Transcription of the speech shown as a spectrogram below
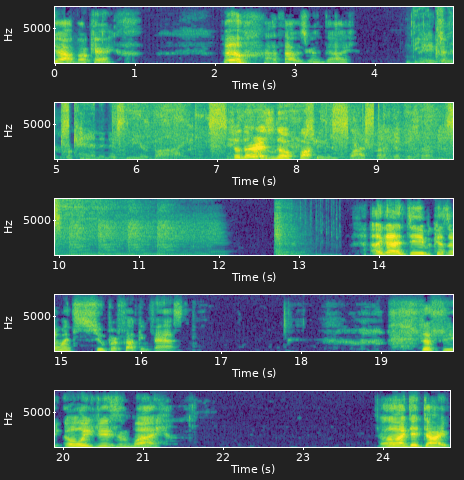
Job, okay. Whew, I thought I was gonna die. The I hate that Eclipse cannon is nearby. So there is no fucking flashback episode. I got a D because I went super fucking fast. That's the only reason why. Although I did die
